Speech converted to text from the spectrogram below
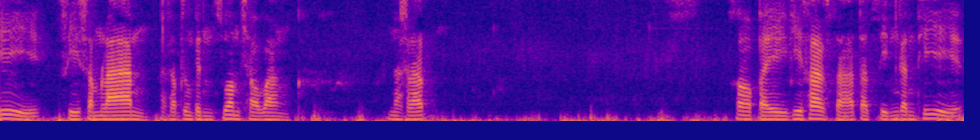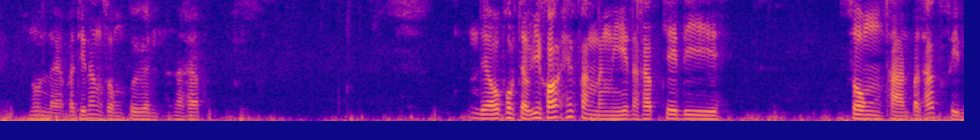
ที่ศรีสำราญนะครับ ซึ่งเป็นส้วมชาววังนะครับ ก็ไปพิพากษาตัดสินกันที่นู่นแหละพระที่นั่งทรงปืนนะครับ เดี๋ยวผมจะวิเคราะห์ให้ฟังดังนี้นะครับ เจดีทรงฐานประทักษิณ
